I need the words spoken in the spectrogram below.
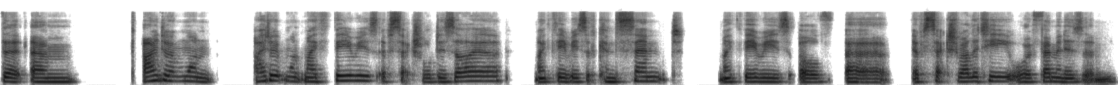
that um, I don't want I don't want my theories of sexual desire, my theories of consent, my theories of uh, of sexuality or of feminism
